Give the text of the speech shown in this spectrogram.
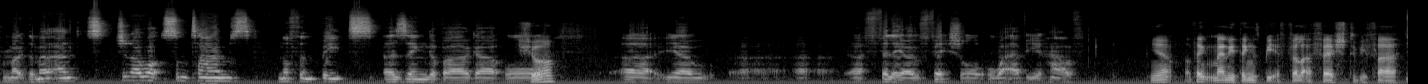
promote them. And, and do you know what? Sometimes nothing beats a Zinger burger or sure. Uh, you know, uh, a, a filet of fish or, or whatever you have. Yeah. I think many things beat a fillet of fish. To be fair.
